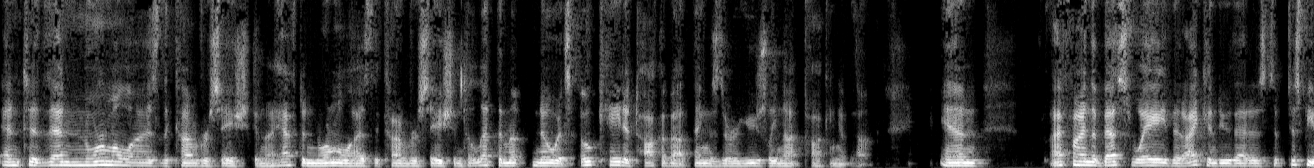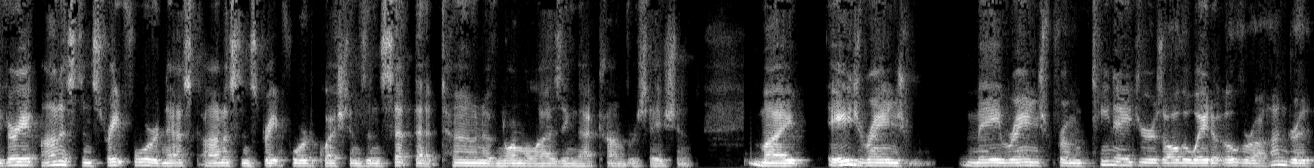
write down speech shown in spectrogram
and to then normalize the conversation. I have to normalize the conversation to let them know it's okay to talk about things they're usually not talking about. And I find the best way that I can do that is to just be very honest and straightforward and ask honest and straightforward questions and set that tone of normalizing that conversation. My age range may range from teenagers all the way to over 100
